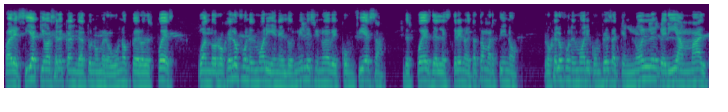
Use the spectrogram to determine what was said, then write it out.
parecía que iba a ser el candidato número uno, pero después, cuando Rogelio Funes Mori en el 2019 confiesa, después del estreno de Tata Martino, Rogelio Funes Mori confiesa que no le vería mal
